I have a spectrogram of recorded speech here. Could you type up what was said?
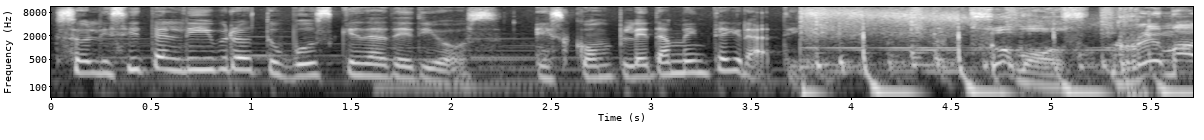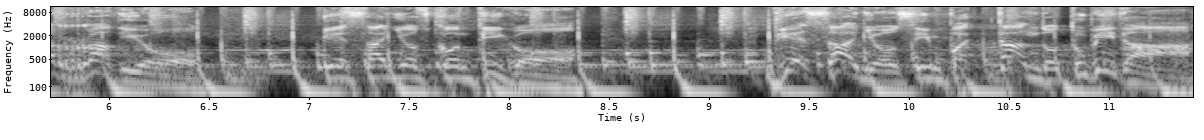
Solicita el libro Tu búsqueda de Dios. Es completamente gratis. Somos Remar Radio. 10 años contigo. 10 años impactando tu vida.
